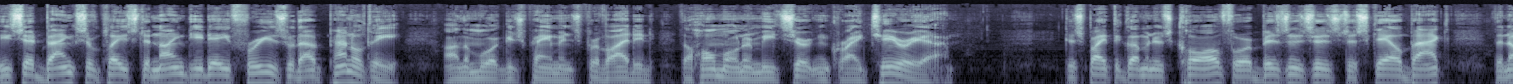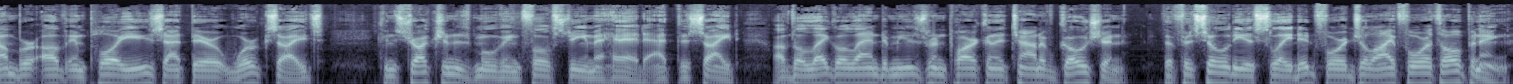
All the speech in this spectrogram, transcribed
He said banks have placed a 90 day freeze without penalty on the mortgage payments provided the homeowner meets certain criteria. Despite the governor's call for businesses to scale back the number of employees at their work sites, construction is moving full steam ahead at the site of the Legoland amusement park in the town of Goshen. The facility is slated for a July 4th opening.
